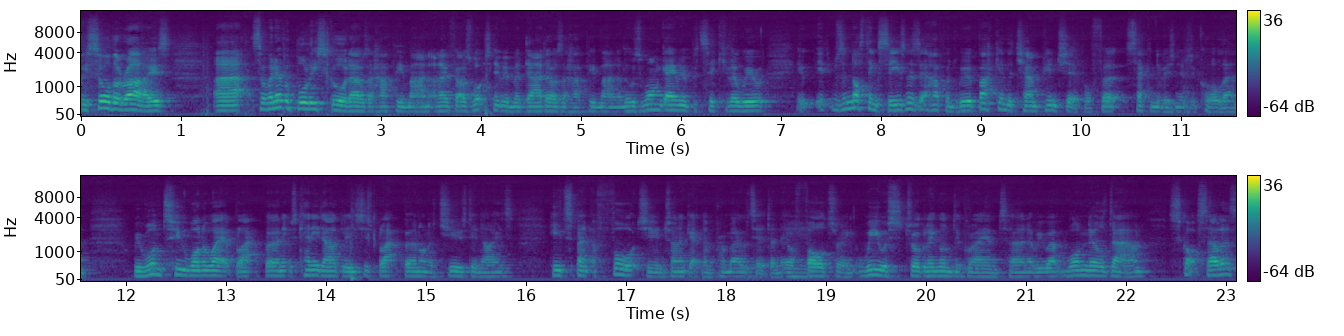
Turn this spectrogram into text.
we saw the rise. Uh, so whenever Bully scored, I was a happy man, and if I was watching it with my dad, I was a happy man. And there was one game in particular. We were, it, it was a nothing season as it happened. We were back in the Championship or for second division, as we call then. We won two one away at Blackburn. It was Kenny Dalglish's Blackburn on a Tuesday night. He'd spent a fortune trying to get them promoted, and they were faltering. We were struggling under Graham Turner. We went one 0 down. Scott Sellars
